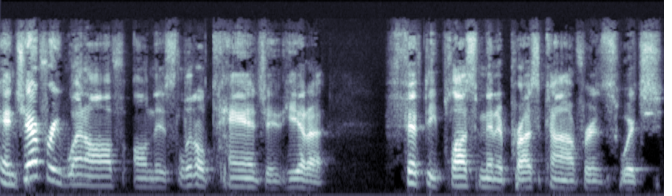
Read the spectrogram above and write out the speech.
and Jeffrey went off on this little tangent. He had a 50 plus minute press conference, which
